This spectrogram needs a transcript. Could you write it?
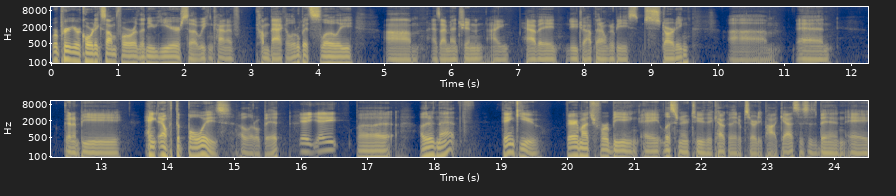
we're pre-recording some for the new year so that we can kind of come back a little bit slowly. Um, as I mentioned, I have a new job that I'm going to be starting, um, and going to be hanging out with the boys a little bit. Yay, yay. But other than that, th- thank you very much for being a listener to the Calculate Absurdity podcast. This has been a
